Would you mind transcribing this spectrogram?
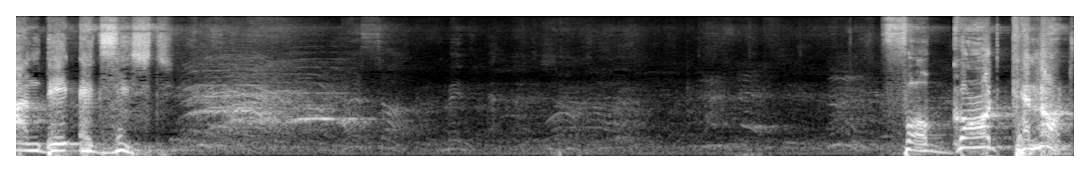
and they exist. For God cannot.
